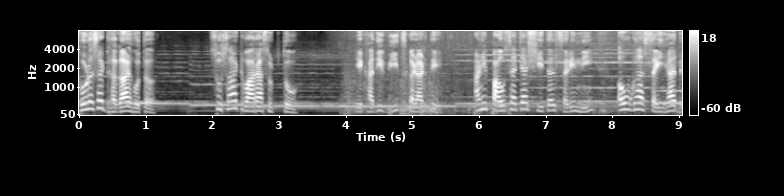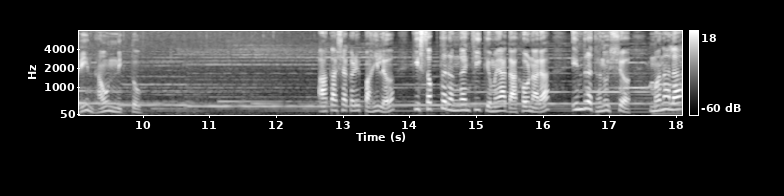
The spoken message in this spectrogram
थोडंसं ढगाळ होतं. सुसाट वारा सुटतो. एखादी वीज कडाडते आणि पावसाच्या शीतल सरींनी अवघा सह्याद्री न्हावून निघतो. आकाशाकडे पाहिलं की सप्तरंगांची किमया दाखवणारा इंद्रधनुष्य मनाला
